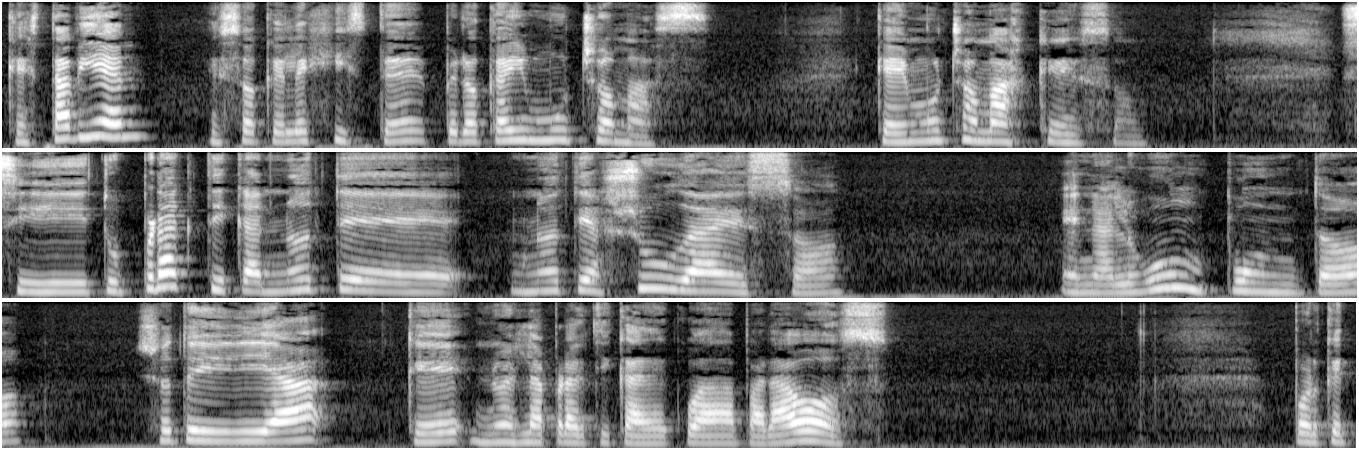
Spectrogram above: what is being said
que está bien eso que elegiste, pero que hay mucho más, que hay mucho más que eso. Si tu práctica no te, no te ayuda a eso, en algún punto yo te diría que no es la práctica adecuada para vos. Porque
